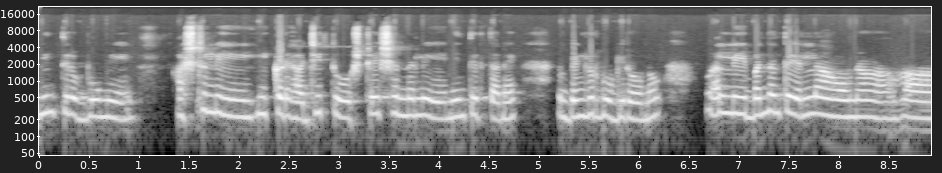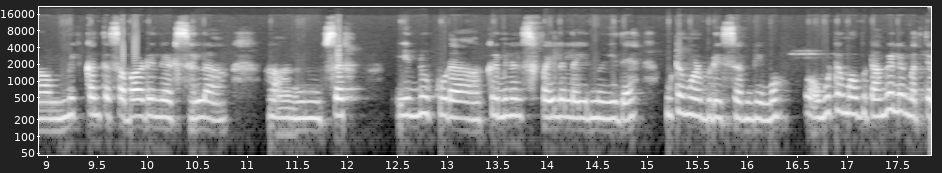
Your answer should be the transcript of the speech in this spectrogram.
ನಿಂತಿರೋ ಭೂಮಿ ಅಷ್ಟರಲ್ಲಿ ಈ ಕಡೆ ಅಜಿತ್ ಸ್ಟೇಷನ್ನಲ್ಲಿ ನಿಂತಿರ್ತಾನೆ, ಬೆಂಗಳೂರಿಗೆ ಹೋಗಿರೋನು. ಅಲ್ಲಿ ಬಂದಂಥ ಎಲ್ಲ ಅವನ ಮಿಕ್ಕಂಥ ಸಬಾರ್ಡಿನೇಟ್ಸ್ ಎಲ್ಲ ಸರ್, ಇನ್ನೂ ಕೂಡ ಕ್ರಿಮಿನಲ್ಸ್ ಫೈಲೆಲ್ಲ ಇನ್ನೂ ಇದೆ. ಊಟ ಮಾಡಿಬಿಡಿ ಸರ್ ನೀವು. ಊಟ ಮಾಡಿಬಿಟ್ಟು ಆಮೇಲೆ ಮತ್ತೆ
